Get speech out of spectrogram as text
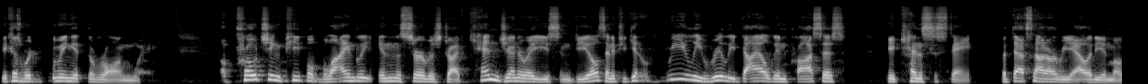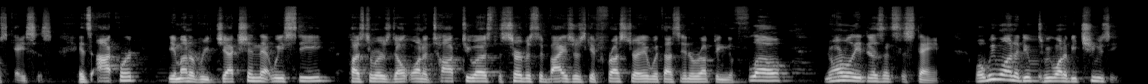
because we're doing it the wrong way approaching people blindly in the service drive can generate you some deals. And if you get a really, really dialed in process, it can sustain. But that's not our reality in most cases. It's awkward. The amount of rejection that we see, customers don't want to talk to us. The service advisors get frustrated with us interrupting the flow. Normally, it doesn't sustain. What we want to do is we want to be choosy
